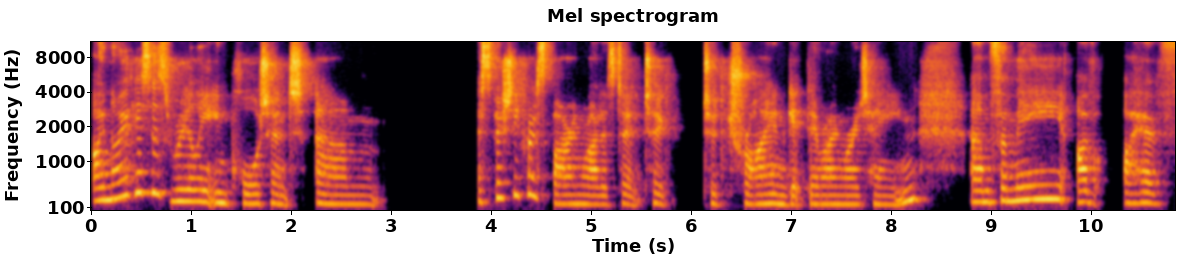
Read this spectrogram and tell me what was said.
I know this is really important um, especially for aspiring writers to to to try and get their own routine. Um, for me, I've I have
